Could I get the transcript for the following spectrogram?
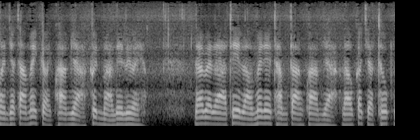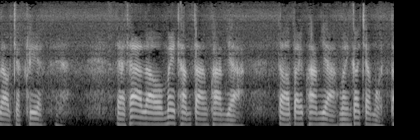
มันจะทำให้เกิดความอยากขึ้นมาเรื่อยๆ และเวลาที่เราไม่ได้ทำตามความอยาก เราก็จะทุกข์เราจะเครียด แต่ถ้าเราไม่ทำตามความอยาก ต่อไปความอยากมันก็จะหมดไป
